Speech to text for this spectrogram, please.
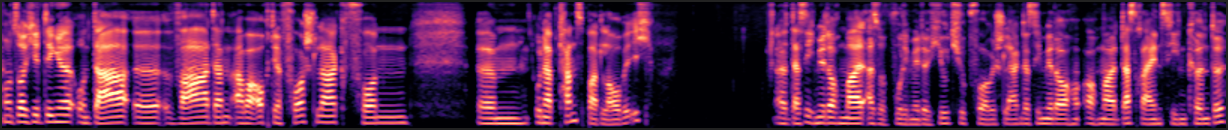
und solche Dinge. Und da äh, war dann aber auch der Vorschlag von ähm, Unab Tanzbar, glaube ich dass ich mir doch mal, also wurde mir durch YouTube vorgeschlagen, dass ich mir doch auch mal das reinziehen könnte,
